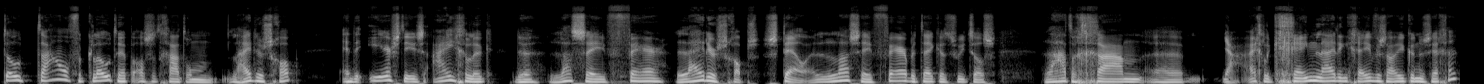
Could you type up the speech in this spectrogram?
totaal verkloot heb als het gaat om leiderschap. En de eerste is eigenlijk de laissez-faire leiderschapsstijl. En laissez-faire betekent zoiets als laten gaan, uh, ja, eigenlijk geen leiding geven zou je kunnen zeggen.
